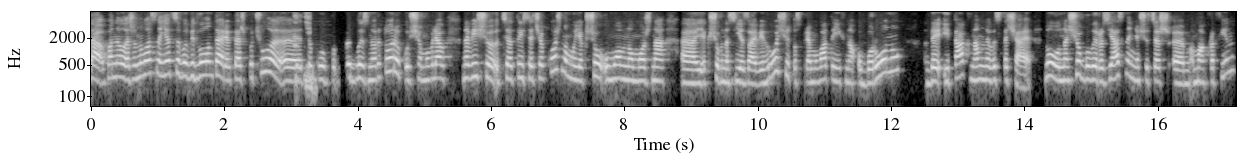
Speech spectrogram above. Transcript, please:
Так, пане Олеже, ну власне, я це від волонтерів теж почула е, таку приблизну риторику, що мовляв, навіщо ця тисяча кожному, якщо умовно можна, е, якщо в нас є зайві гроші, то спрямувати їх на оборону, де і так нам не вистачає. Ну на що були роз'яснення, що це ж е, макрофін,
